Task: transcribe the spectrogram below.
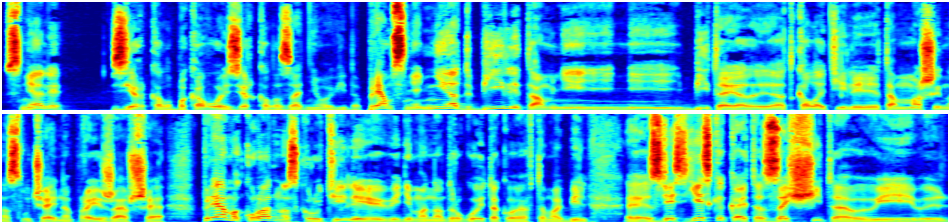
сняли зеркало, боковое зеркало заднего вида. Прям с не отбили там, не, не битое отколотили, или там машина случайно проезжавшая. Прям аккуратно скрутили, видимо, на другой такой автомобиль. Э, здесь есть какая-то защита, и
